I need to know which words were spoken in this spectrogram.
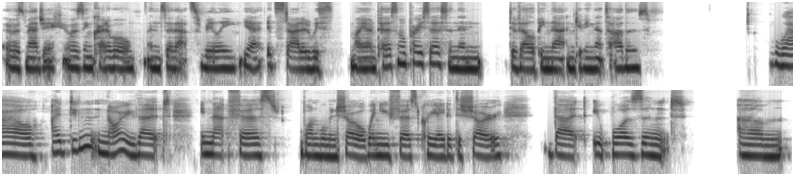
it was magic. It was incredible. And so that's really, yeah, it started with my own personal process and then developing that and giving that to others. Wow. I didn't know that in that first one woman show or when you first created the show that it wasn't um,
